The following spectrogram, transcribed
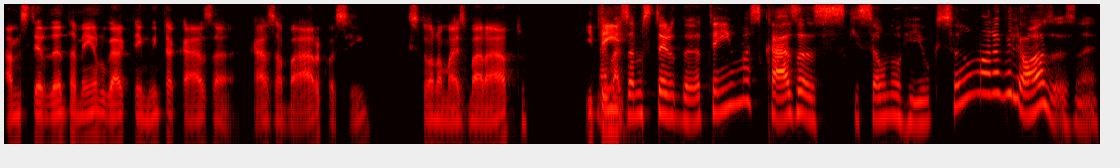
Amsterdã também é um lugar que tem muita casa, casa barco, assim, que se torna mais barato. E tem... Não, mas Amsterdã tem umas casas que são no Rio que são maravilhosas, né?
